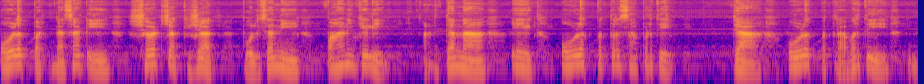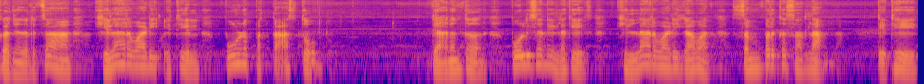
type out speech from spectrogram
ओळख पटण्यासाठी शर्टच्या खिशात पोलिसांनी पाहणी केली आणि त्यांना एक ओळखपत्र सापडते. त्या ओळखपत्रावरती गजेंद्रचा खिलारवाडी येथील पूर्ण पत्ता असतो. त्यानंतर पोलिसांनी लगेच खिल्लारवाडी गावात संपर्क साधला. तेथे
